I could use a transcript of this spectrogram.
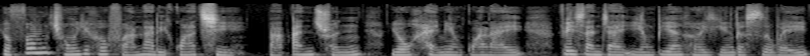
有风从耶和华那里刮起，把鹌鹑由海面刮来，飞散在营边和营的四围。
